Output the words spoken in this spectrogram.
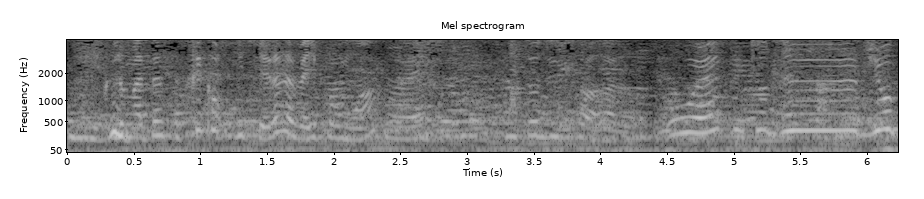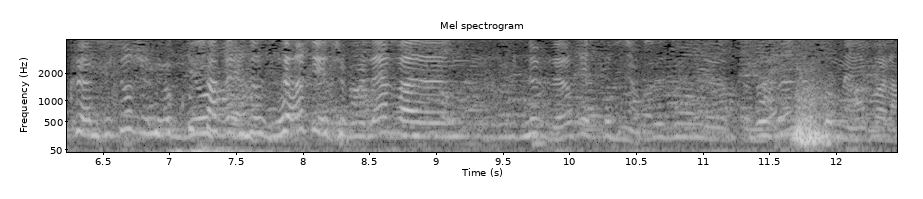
Donc le matin, c'est très compliqué le réveil pour moi. Ouais. Plutôt du soir alors. Ouais, plutôt du, du aucun. Plutôt, je me couche à 22h et je me lève à 9h et c'est bien. Besoin de sommeil. Besoin de sommeil, voilà.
